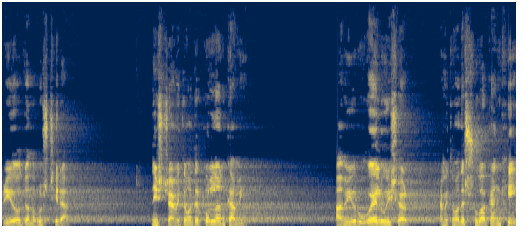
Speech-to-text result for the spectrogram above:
প্রিয় জনগোষ্ঠীরা, নিশ্চয় আমি তোমাদের কল্যাণকামী। আমি ইউর ওয়েল উইশার আমি তোমাদের শুভাকাঙ্ক্ষী।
